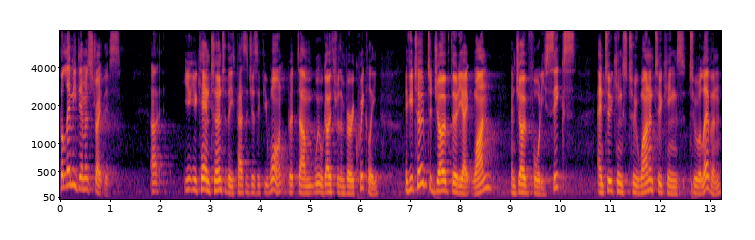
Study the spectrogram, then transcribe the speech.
But let me demonstrate this. Uh, you, you, can turn to these passages if you want, but um, we'll go through them very quickly. If you turn to Job 38 1 and Job 46 and 2 Kings 2 1 and 2 Kings 2 11,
